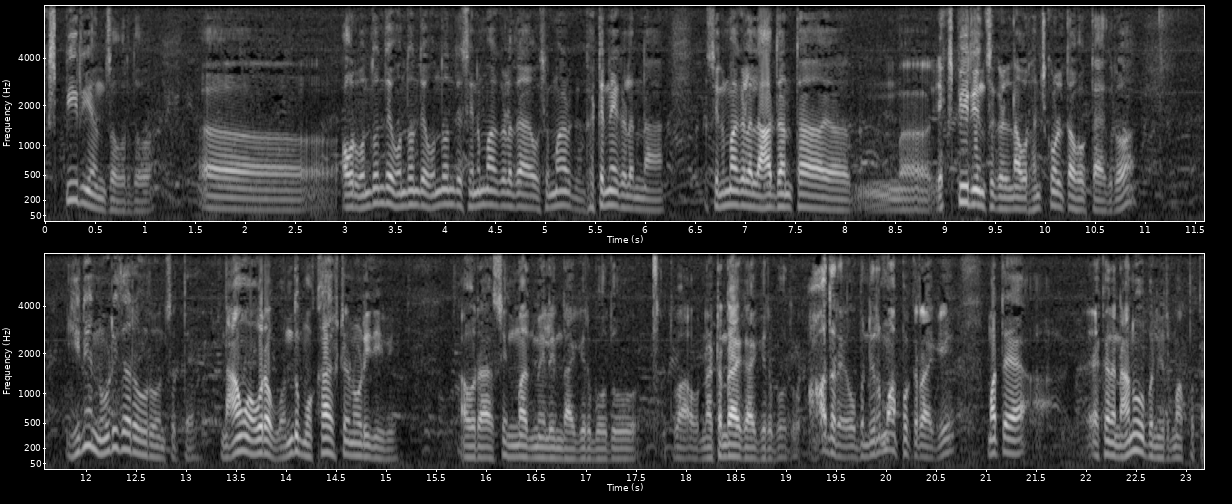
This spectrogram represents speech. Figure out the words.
ಎಕ್ಸ್ಪೀರಿಯನ್ಸ್ ಅವ್ರದ್ದು ಅವ್ರು ಒಂದೊಂದೇ ಒಂದೊಂದೇ ಒಂದೊಂದೇ ಸಿನಿಮಾಗಳದ, ಸಿನಿಮಾ ಘಟನೆಗಳನ್ನು ಸಿನಿಮಾಗಳಲ್ಲಿ ಆದಂಥ ಎಕ್ಸ್ಪೀರಿಯನ್ಸ್ಗಳನ್ನ ಅವ್ರು ಹಂಚ್ಕೊಳ್ತಾ ಹೋಗ್ತಾಯಿದ್ರು ಏನೇ ನೋಡಿದಾರೆ ಅವರು ಅನಿಸುತ್ತೆ. ನಾವು ಅವರ ಒಂದು ಮುಖ ಅಷ್ಟೇ ನೋಡಿದ್ದೀವಿ ಅವರ ಸಿನಿಮಾದ ಮೇಲಿಂದ ಆಗಿರ್ಬೋದು, ಅಥವಾ ಅವ್ರ ನಟನಾಗಿ ಆಗಿರ್ಬೋದು. ಆದರೆ ಒಬ್ಬ ನಿರ್ಮಾಪಕರಾಗಿ, ಮತ್ತು, ಯಾಕಂದರೆ ನಾನು ಒಬ್ಬ ನಿರ್ಮಾಪಕ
